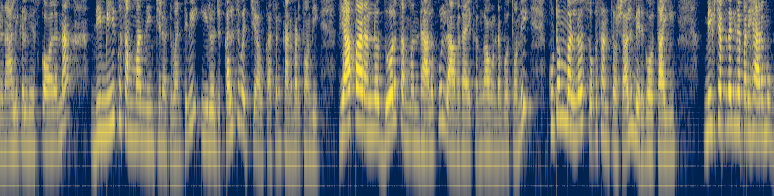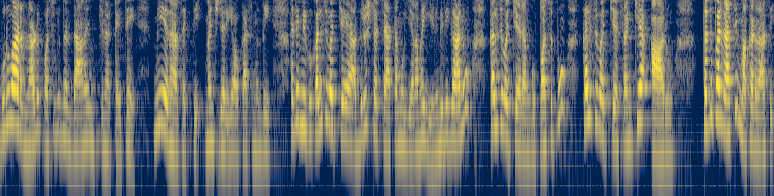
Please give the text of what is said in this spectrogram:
ప్రణాళికలు వేసుకోవాలన్నా ది మీకు సంబంధించినటువంటివి ఈరోజు కలిసి వచ్చే అవకాశం కనబడుతోంది. వ్యాపారంలో దూర సంబంధాలకు లాభదాయకంగా ఉండబోతోంది. కుటుంబంలో సుఖ సంతోషాలు మెరుగవుతాయి. మీకు చెప్పదగిన పరిహారము గురువారం నాడు పసుపుని దానం ఇచ్చినట్టయితే మీ యథాశక్తి. మంచి జరిగే అవకాశం ఉంది. అయితే మీకు కలిసి వచ్చే అదృష్ట శాతము ఎనభై ఎనిమిదిగాను కలిసి వచ్చే రంగు పసుపు కలిసి వచ్చే సంఖ్య ఆరు. తదుపరి రాశి మకర రాశి.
